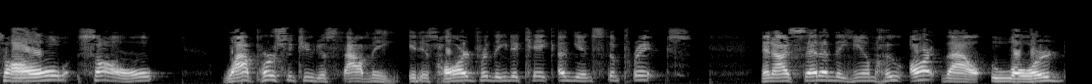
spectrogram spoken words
Saul, Saul, why persecutest thou me? It is hard for thee to kick against the pricks. And I said unto him, Who art thou, Lord?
